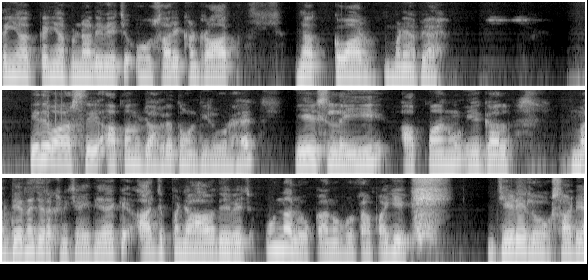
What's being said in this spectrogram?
ਕਈਆਂ ਕਈਆਂ ਪਿੰਡਾਂ ਦੇ ਵਿੱਚ ਉਹ ਸਾਰੇ ਖੰਡਰਾਤ ਜਾਂ ਕਵਾੜ ਬਣਿਆ ਪਿਆ ਹੈ। ਇਹਦੇ ਵਾਸਤੇ ਆਪਾਂ ਨੂੰ ਜਾਗਰਤ ਹੋਣ ਦੀ ਲੋੜ ਹੈ। ਇਸ ਲਈ ਆਪਾਂ ਨੂੰ ਇਹ ਗੱਲ ਮੱਦੇਨਜ਼ਰ ਰੱਖਣੀ ਚਾਹੀਦੀ ਹੈ ਕਿ ਅੱਜ ਪੰਜਾਬ ਦੇ ਵਿੱਚ ਉਹਨਾਂ ਲੋਕਾਂ ਨੂੰ ਵੋਟਾਂ ਪਾਈਏ, ਜਿਹੜੇ ਲੋਕ ਸਾਡੇ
